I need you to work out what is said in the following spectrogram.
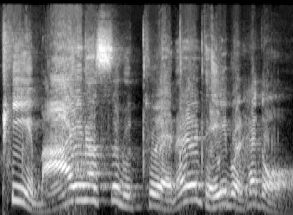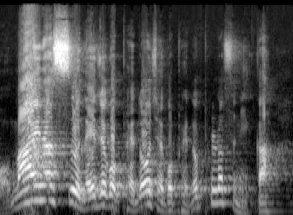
p 마이너스 루트 n을 대입을 해도 마이너스 4제곱 해도 제곱해도 플러스니까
